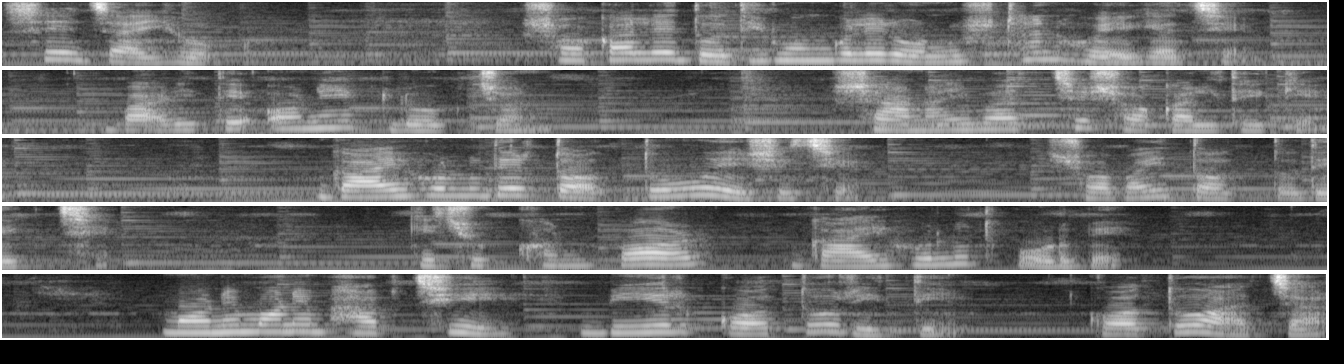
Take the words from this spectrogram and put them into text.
সে যাই হোক, সকালে দধিমঙ্গলের অনুষ্ঠান হয়ে গেছে। বাড়িতে অনেক লোকজন। সানাই বাজছে সকাল থেকে। গায়ে হলুদের তত্ত্বও এসেছে। সবাই তত্ত্ব দেখছে। কিছুক্ষণ পর গায়ে হলুদ পড়বে। মনে মনে ভাবছি, বিয়ের কত রীতি, কত আচার।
